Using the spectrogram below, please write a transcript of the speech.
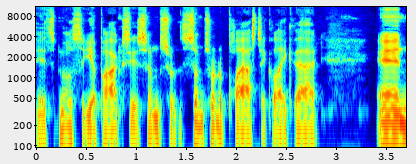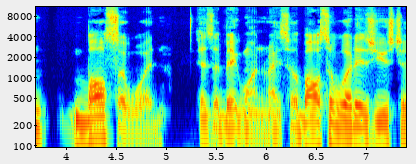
it's mostly epoxy, some sort of some sort of plastic like that, and balsa wood is a big one, right? So balsa wood is used to,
